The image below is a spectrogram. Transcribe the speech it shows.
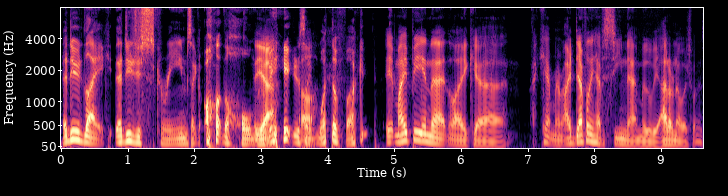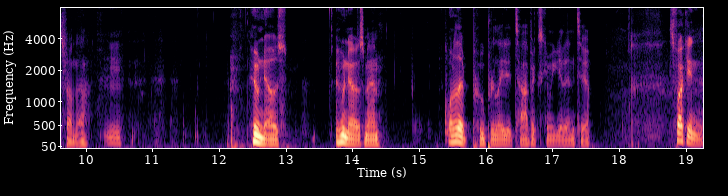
That dude like that dude just screams like all the whole movie. Yeah. You're just Oh. like what the fuck? It might be in that like uh I can't remember. I definitely have seen that movie. I don't know which one it's from though. Who knows? Who knows, man? What other poop related topics can we get into? Let's fucking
